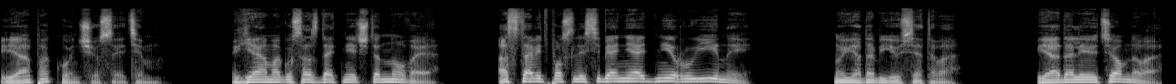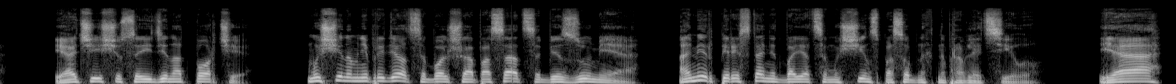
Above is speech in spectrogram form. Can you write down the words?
Я покончу с этим. Я могу создать нечто новое, оставить после себя не одни руины, но я добьюсь этого. Я одолею темного и очищу Саидин от порчи. Мужчинам не придется больше опасаться безумия, а мир перестанет бояться мужчин, способных направлять силу. Я...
